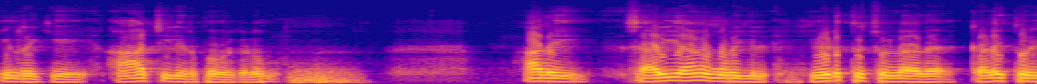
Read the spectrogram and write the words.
இன்றைக்கு ஆட்சியில் இருப்பவர்களும் அதை சரியான முறையில் எடுத்துச் சொல்லாத கலைத்துறை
